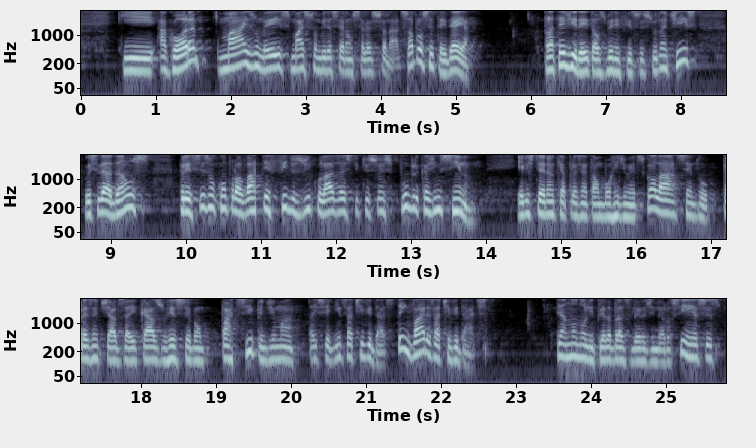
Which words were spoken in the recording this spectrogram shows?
que agora, mais um mês, mais famílias serão selecionadas. Só para você ter ideia, para ter direito aos benefícios estudantis, os cidadãos precisam comprovar ter filhos vinculados a instituições públicas de ensino. Eles terão que apresentar um bom rendimento escolar, sendo presenteados aí caso recebam, participem de uma das seguintes atividades. Tem várias atividades. Tem a nona Olimpíada Brasileira de Neurociências,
